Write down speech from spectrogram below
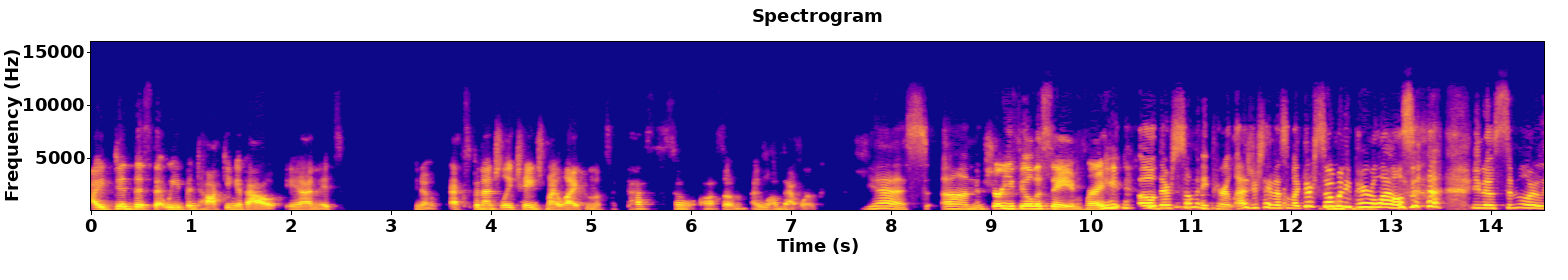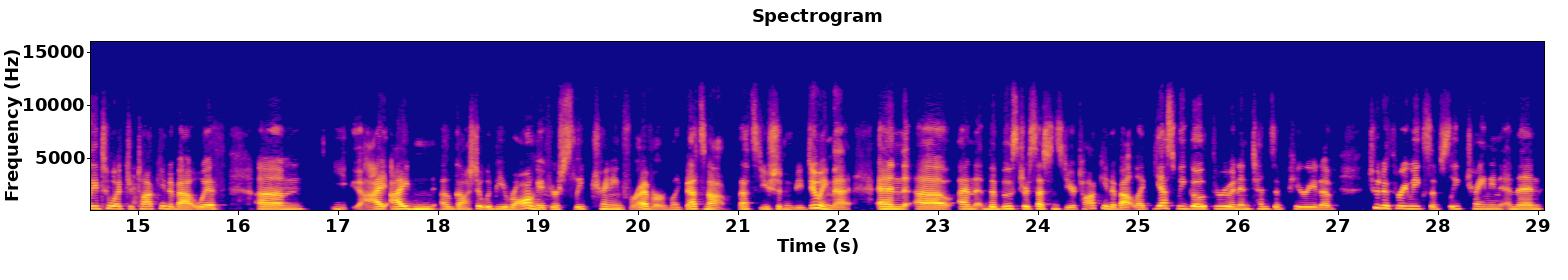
i did this that we've been talking about and it's you know exponentially changed my life and that's like that's so awesome i love that work Yes. Um, I'm sure you feel the same, right? oh, there's so many parallels. As you're saying this, I'm like, there's so many parallels. you know, similarly to what you're talking about with um, I, I, oh gosh, it would be wrong if you're sleep training forever. Like that's not, that's, you shouldn't be doing that. And, uh, and the booster sessions you're talking about, like, yes, we go through an intensive period of two to three weeks of sleep training and then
